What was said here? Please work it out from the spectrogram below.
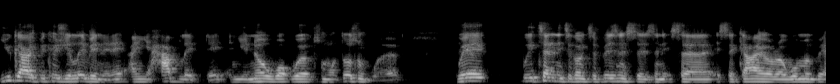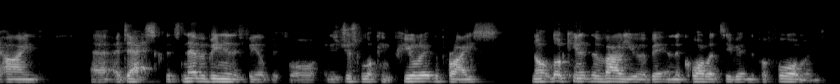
you guys, because you're living in it and you have lived it and you know what works and what doesn't work, we're we tending to go into businesses and it's a it's a guy or a woman behind uh, a desk that's never been in the field before and is just looking purely at the price, not looking at the value of it and the quality of it and the performance.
